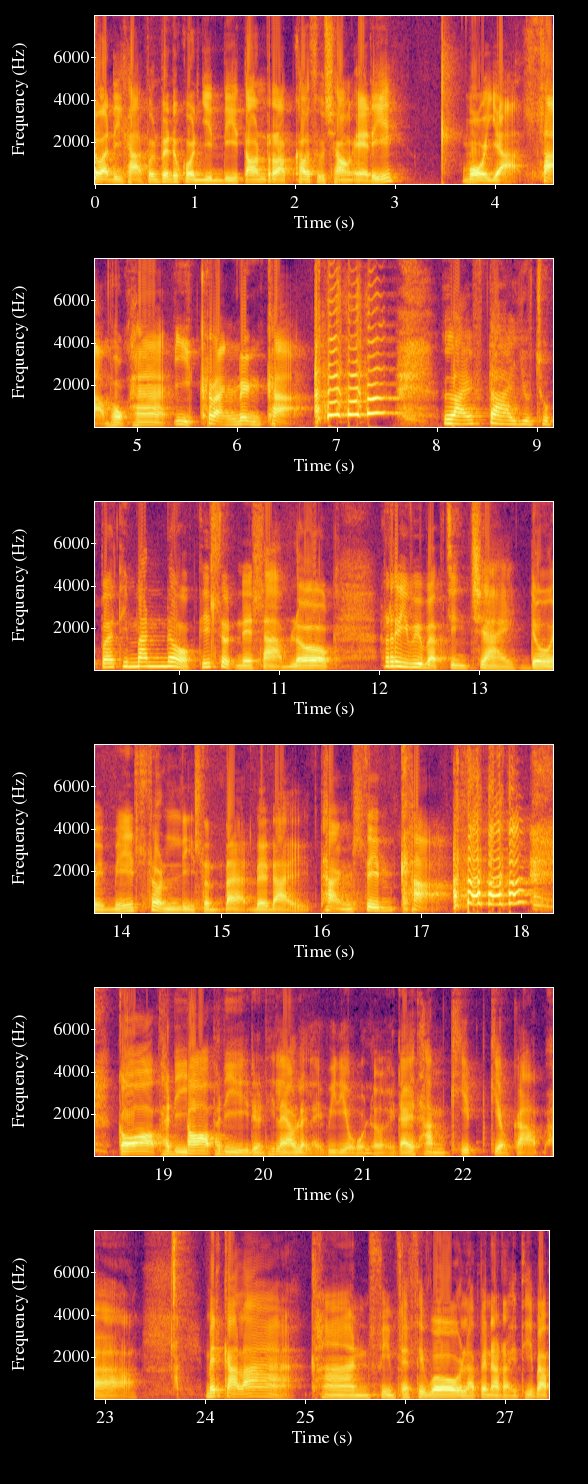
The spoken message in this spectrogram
สวัสดีค่ะเพื่อนๆทุกคนยินดีต้อนรับเข้าสู่ช่องเอริโบยา365 อีกครั้งหนึ่งค่ะไลฟ์สไตล์ยูทูบเบอร์ที่มั่นโหนกที่สุดใน 3 โลก รีวิวแบบจริงใจโดยไม่สนหลีสนแตะใดๆทั้งสิ้นค่ะ ก็พอดีก็พอดีเดือนที่แล้วหลาย ๆ วิดีโอเลย ได้ทำคลิปเกี่ยวกับอ่าเมดกาล่าคานฟิล์มเฟสติวัลแล้วเป็นอะไรที่แบบ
